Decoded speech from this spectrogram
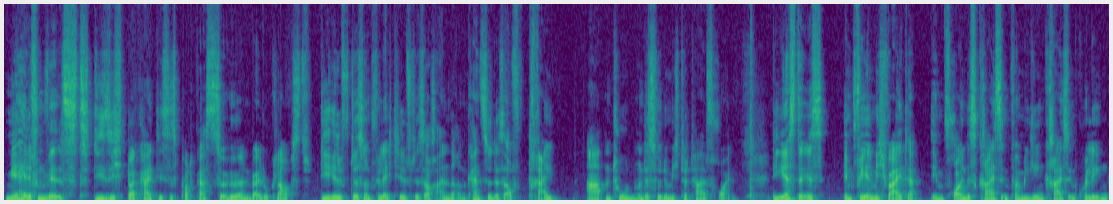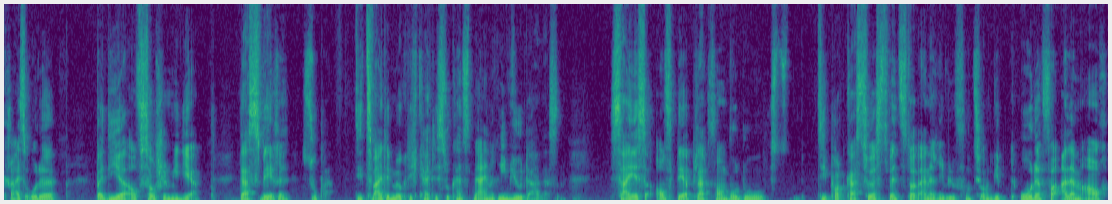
mir helfen willst, die Sichtbarkeit dieses Podcasts zu erhöhen, weil du glaubst, dir hilft es und vielleicht hilft es auch anderen, kannst du das auf drei Arten tun und das würde mich total freuen. Die erste ist, empfehle mich weiter im Freundeskreis, im Familienkreis, im Kollegenkreis oder bei dir auf Social Media. Das wäre super. Die zweite Möglichkeit ist, du kannst mir ein Review dalassen. Sei es auf der Plattform, wo du die Podcasts hörst, wenn es dort eine Review-Funktion gibt, oder vor allem auch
